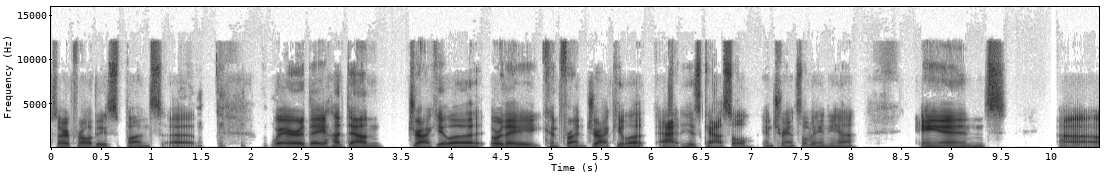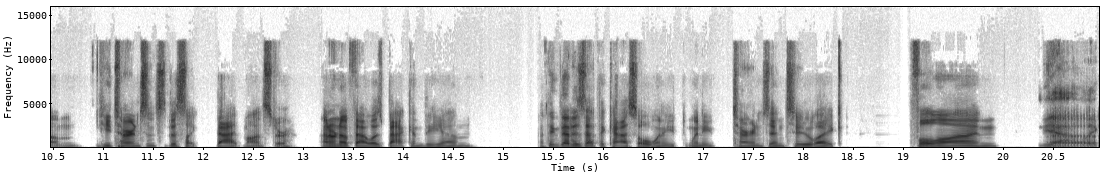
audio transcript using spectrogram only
Sorry for all these puns. Uh, where they hunt down Dracula or they confront Dracula at his castle in Transylvania, and um, he turns into this like bat monster. I don't know if that was back in the um, I think that is at the castle when he when he turns into like full on yeah, uh, like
